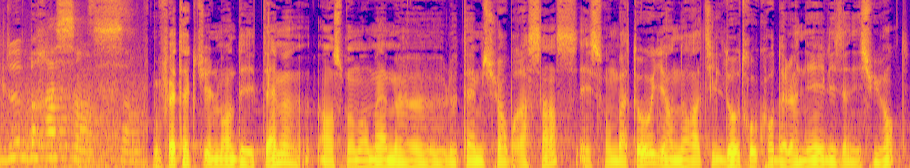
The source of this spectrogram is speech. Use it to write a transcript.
de Brassens. Vous faites actuellement des thèmes, en ce moment même euh, le thème sur Brassens et son bateau. Y en aura-t-il d'autres au cours de l'année les années suivantes?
